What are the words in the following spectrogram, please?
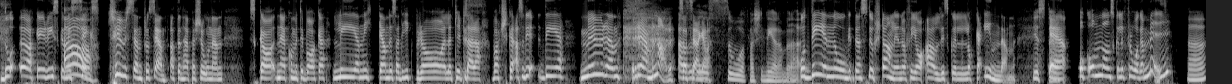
då ökar ju risken med Ah. 6000 procent att den här personen ska, när jag kommer tillbaka, le nickande, så här, det gick bra, eller typ så här, vart ska, alltså det, det muren rämnar, så att Alltså, det säga. är så fascinerande det här. Och det är nog den största anledningen varför jag aldrig skulle locka in den. Just det. Eh, och om någon skulle fråga mig, Ja.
